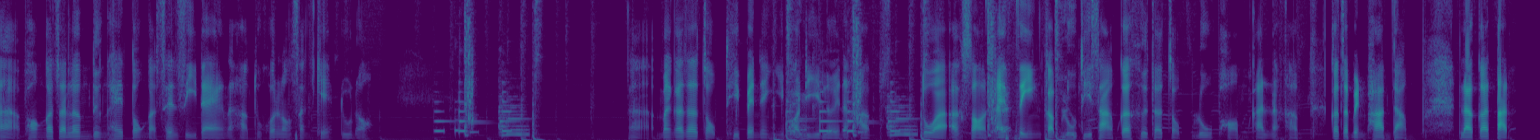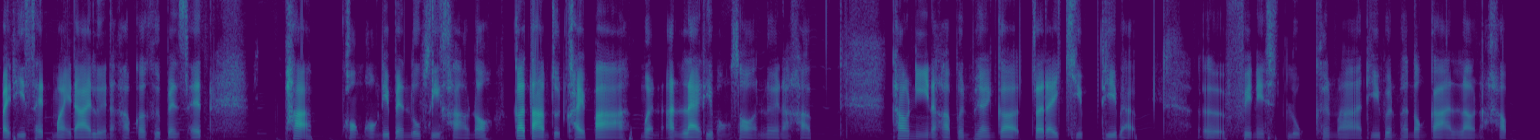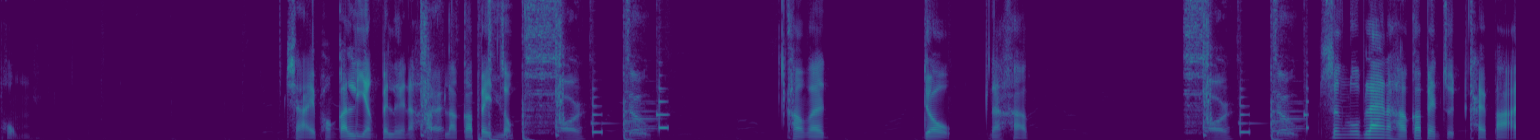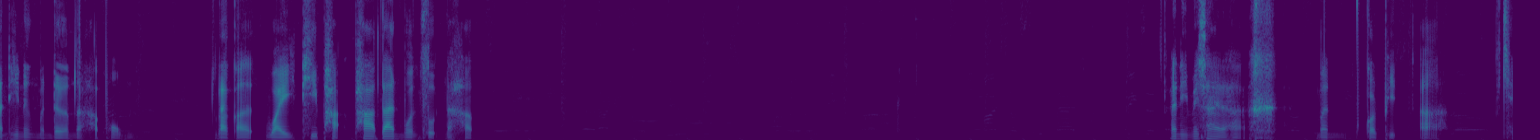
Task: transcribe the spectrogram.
อ่าพองก็จะเริ่มดึงให้ตรงกับเส้นสีแดงนะครับ ทุกคนลองสังเกตดูเนาะอ่ามันก็จะจบที่เป็นอย่างนี้พอดีเลยนะครับ ตัวอักษร I think กับรูปที่ 3 ก็คือจะจบรูปพร้อมกันนะครับ ก็จะเป็นภาพดำแล้วก็ตัดไปที่เซตใหม่ได้เลยนะครับ ก็คือเป็นเซตภาพของพองที่เป็นรูปสีขาวเนาะก็ตามจุดไข่ปลาเหมือนอันแรกที่พองสอนเลยนะครับ เท่านี้นะครับเพื่อนๆก็จะได้คลิปที่แบบ เอ่อ finish look ขึ้นมาที่เพื่อนๆต้องการแล้วนะครับผม ใช่พองก็เรียงไปเลยนะครับ และแล้วก็ไปจ you บ are dope. คำว่า dope นะครับ Are dope. ซึ่งรูปแรกนะครับก็เป็นจุดไข่ปลาอันที่หนึ่งเหมือนเดิมนะครับผม แล้วก็ไว้ที่ภาภาพด้านบนสุดนะครับ อันนี้ไม่ใช่นะฮะ มันกดผิด อ่า โอเค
